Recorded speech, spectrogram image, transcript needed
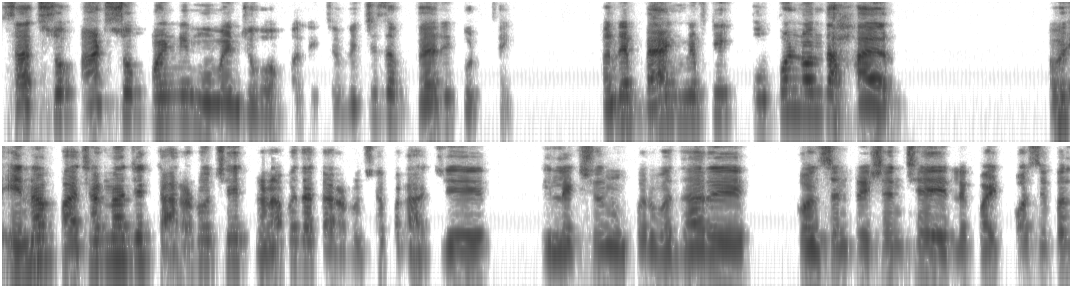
સાતસો આઠસો પોઈન્ટની મુવમેન્ટ જોવા મળી છે which is a very good thing અને bank Nifty open on the higher હવે એના પાછળના જે કારણો છે, ઘણા બધા કારણો છે, પણ આજે ઇલેક્શન ઉપર વધારે કોન્સન્ટ્રેશન છે એટલે ક્વાઇટ પોસિબલ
